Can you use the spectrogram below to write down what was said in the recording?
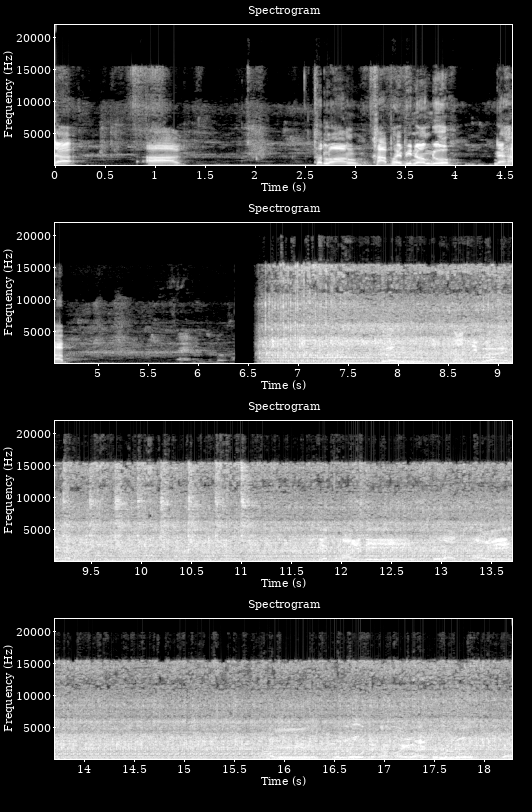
จะาทดลองขับให้พี่น้องดูนะครับ เครื่องสตาร์ทติดง่ายนะครับเกียร์ถอยนี่เวลาถอยมันมันรูดนะครับเอาง่ายๆคือมันรูดนะ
